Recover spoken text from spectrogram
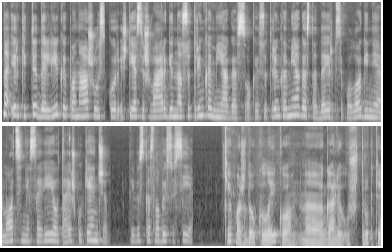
Na ir kiti dalykai panašus, kur iš ties išvargina, sutrinka miegas, o kai sutrinka miegas, tada ir psichologinė, emocinė savijauta aišku kenčia. Tai viskas labai susiję. Kiek maždaug laiko na, gali užtrukti,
